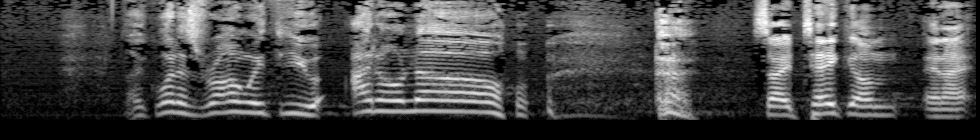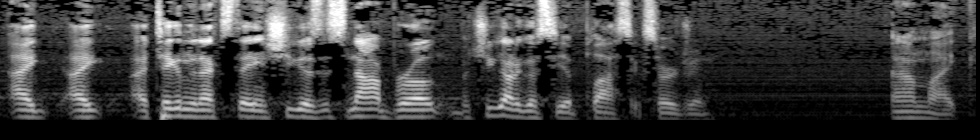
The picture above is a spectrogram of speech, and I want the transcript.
like, what is wrong with you? I don't know. so I take them and I, I, I, I take them the next day, and she goes, it's not broke, but you got to go see a plastic surgeon. And I'm like,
